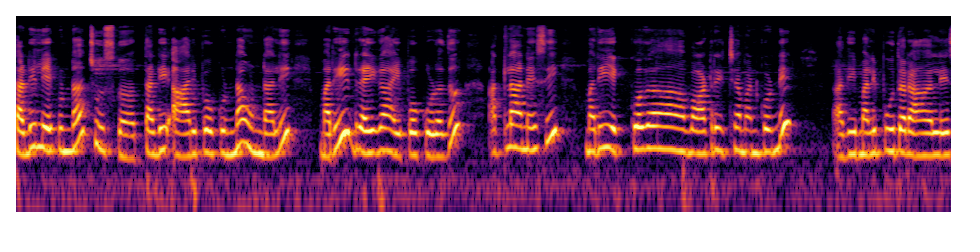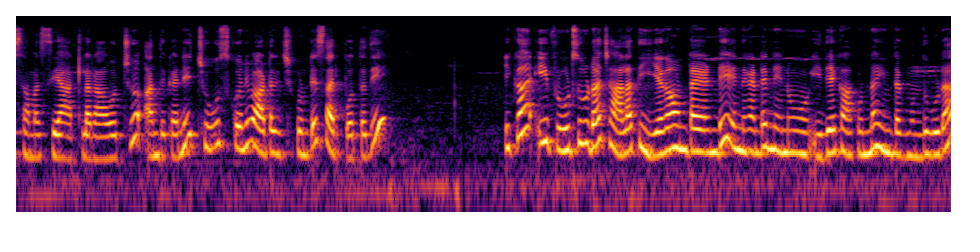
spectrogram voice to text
తడి లేకుండా చూసుకో తడి ఆరిపోకుండా ఉండాలి. మరీ డ్రైగా అయిపోకూడదు. అట్లా అనేసి మరీ ఎక్కువగా వాటర్ ఇచ్చామనుకోండి అది మళ్ళీ పూత రాలే సమస్య అట్లా రావచ్చు. అందుకని చూసుకొని వాటర్ ఇచ్చుకుంటే సరిపోతుంది. ఇక ఈ ఫ్రూట్స్ కూడా చాలా తీయగా ఉంటాయండి. ఎందుకంటే నేను ఇదే కాకుండా ఇంతకు ముందు కూడా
